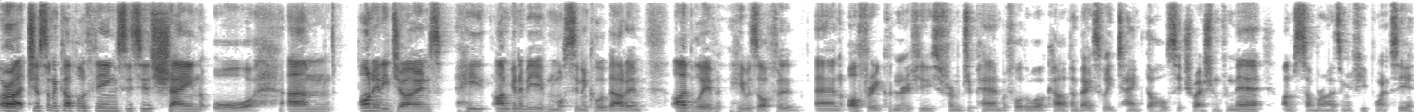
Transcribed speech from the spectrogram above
All right, just on a couple of things. This is Shane Orr. Um, on Eddie Jones, he I'm going to be even more cynical about him. I believe he was offered an offer he couldn't refuse from Japan before the World Cup and basically tanked the whole situation from there. I'm summarizing a few points here.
